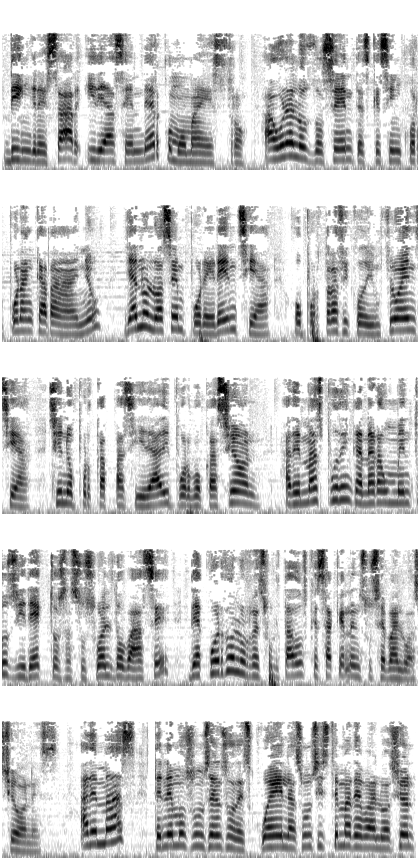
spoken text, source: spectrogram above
de ingresar y de ascender como maestro. Ahora los docentes que se incorporan cada año ya no lo hacen por herencia o por tráfico de influencia, sino por capacidad y por vocación. Además pueden ganar aumentos directos a su sueldo base de acuerdo a los resultados que saquen en sus evaluaciones. Además, tenemos un censo de escuelas, un sistema de evaluación,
